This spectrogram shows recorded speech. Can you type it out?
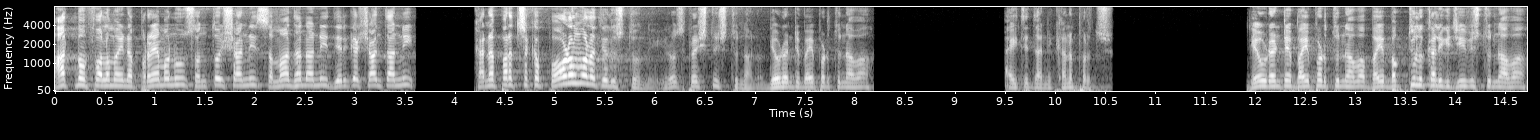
ఆత్మఫలమైన ప్రేమను సంతోషాన్ని సమాధానాన్ని దీర్ఘశాంతాన్ని కనపరచకపోవడం వల్ల తెలుస్తుంది. ఈరోజు ప్రశ్నిస్తున్నాను. దేవుడంటే భయపడుతున్నావా? అయితే దాన్ని కనపరచు. దేవుడంటే భయపడుతున్నావా? భయభక్తులు కలిగి జీవిస్తున్నావా?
